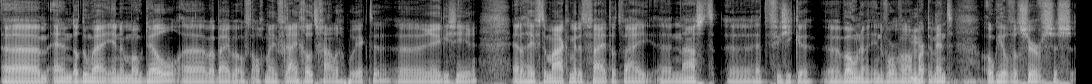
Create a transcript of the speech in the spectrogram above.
Um, en dat doen wij in een model uh, waarbij we over het algemeen vrij grootschalige projecten uh, realiseren. En dat heeft te maken met het feit dat wij uh, naast het fysieke wonen in de vorm van een appartement ook heel veel services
